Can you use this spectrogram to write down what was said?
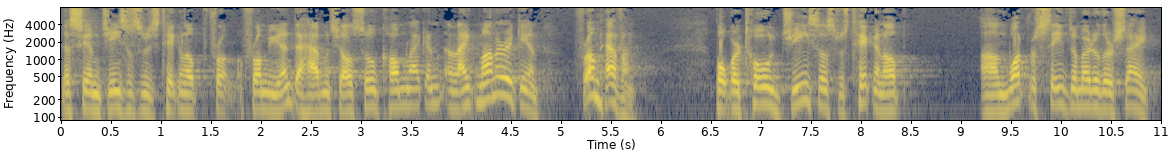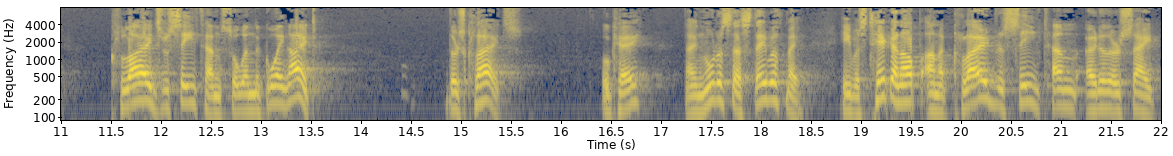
The same Jesus who was taken up from, from you into heaven shall so come like in like manner again from heaven. But we're told Jesus was taken up and what received him out of their sight? Clouds received him. So when they're going out, there's clouds. Okay? Now notice this. Stay with me. He was taken up and a cloud received him out of their sight.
